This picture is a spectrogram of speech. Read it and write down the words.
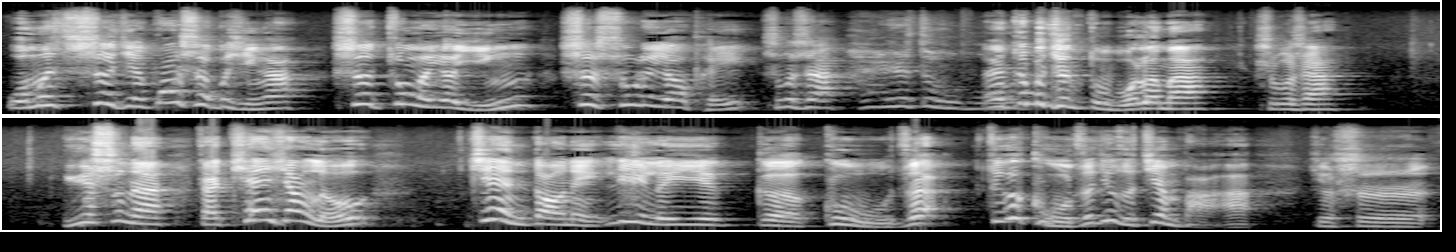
我们射箭光射不行啊，射中了要赢，射输了要赔，是不是啊？还是赌博？哎，这不就赌博了吗？是不是啊？于是呢，在天香楼剑道内立了一个谷子，这个谷子就是箭靶啊，就是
